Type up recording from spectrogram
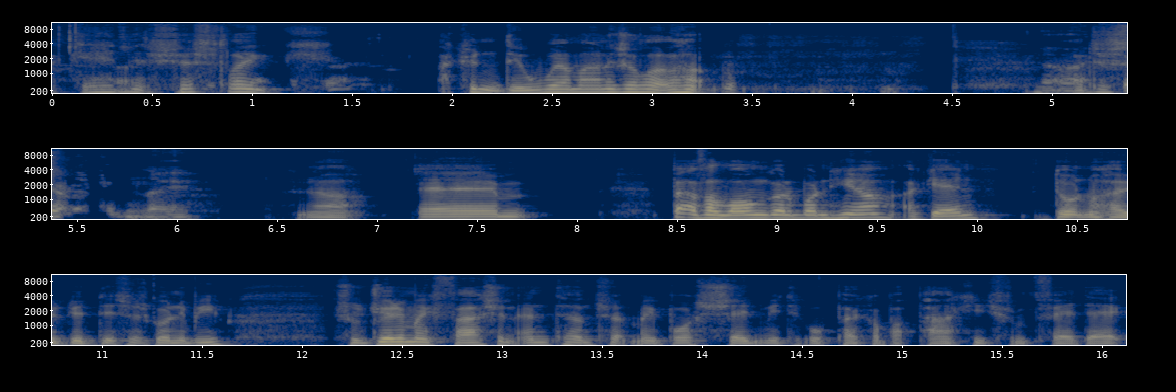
Again, it's just like I couldn't deal with a manager like that. No, I I just- couldn't now. No. Um, bit of a longer one here. Again, don't know how good this is going to be. So during my fashion internship, my boss sent me to go pick up a package from FedEx.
